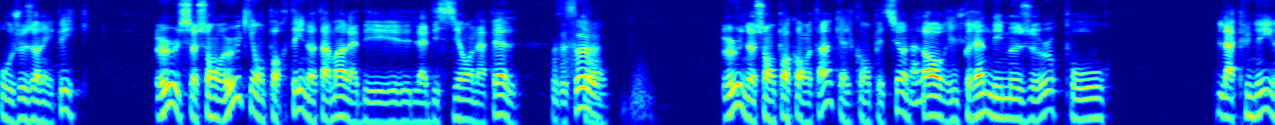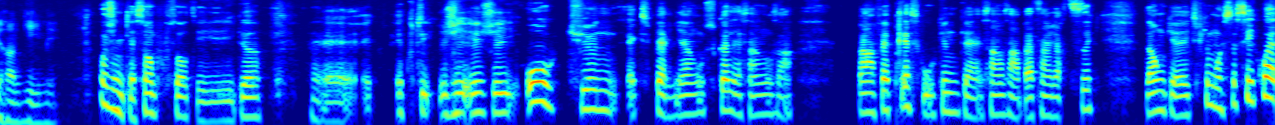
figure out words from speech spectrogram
aux Jeux olympiques. Eux, ce sont eux qui ont porté notamment la, la décision en appel. C'est ça. eux ne sont pas contents qu'elle compétitionne. Alors, ils prennent des mesures pour la punir, entre guillemets. Moi, j'ai une question pour vous les gars. Euh, écoutez, j'ai aucune expérience, connaissance, en, fait presque aucune connaissance en patinage artistique. Donc, euh, expliquez-moi ça. C'est quoi,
